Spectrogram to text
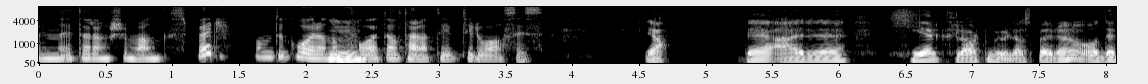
en, et arrangement, spør om det går an å Mhm. få et alternativ til Oasis. Ja. Det er eh, helt klart mulig å spørre, og det,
